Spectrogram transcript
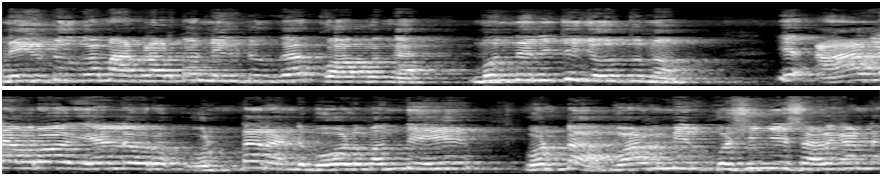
నెగిటివ్గా మాట్లాడుతాం నెగిటివ్గా కోపంగా. ముందు నుంచి చదువుతున్నాం. వాళ్ళెవరో వీళ్ళెవరో ఉంటారండి బోళ్ళు మంది. ఉంటారు వాళ్ళు మీరు క్వశ్చన్ చేసి అడగండి.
